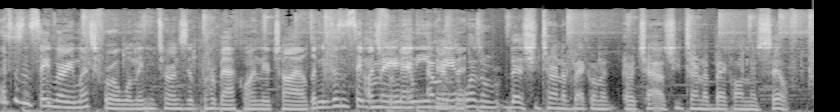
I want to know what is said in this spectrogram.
That doesn't say very much for a woman who turns her back on their child. I mean, it doesn't say I much mean, for men it, either. I mean, it wasn't that she turned her back on her, her child. She turned her back on herself.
